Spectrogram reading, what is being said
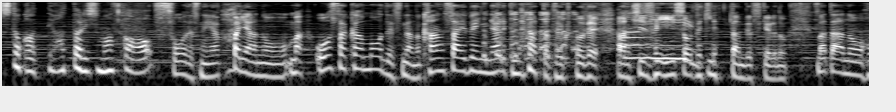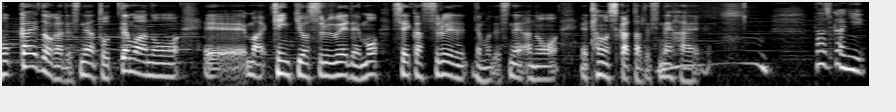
地とかってあったりしますか？そうですね。やっぱりあの、はい、まあ、大阪もですねあの関西弁に慣れてなかったということで あの非常に印象的だったんですけれども、またあの北海道がですねとってもあの、えーまあ、研究をする上でも生活する上でもですねあの楽しかったですね。はい、確かに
